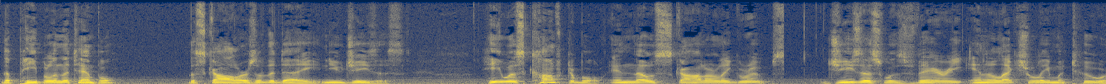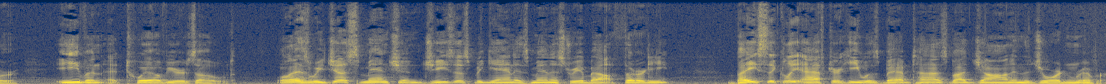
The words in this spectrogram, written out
The people in the temple, the scholars of the day, knew Jesus. He was comfortable in those scholarly groups. Jesus was very intellectually mature even at 12 years old. Well, as we just mentioned, Jesus began his ministry about 30, basically after he was baptized by John in the Jordan River.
